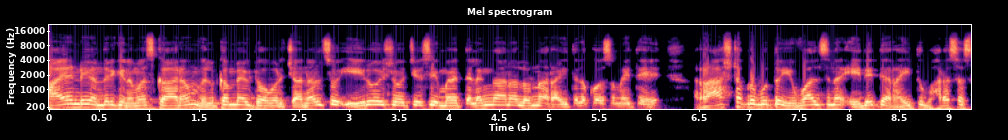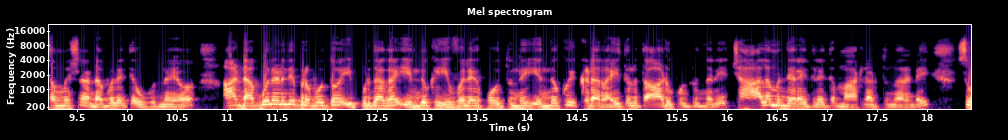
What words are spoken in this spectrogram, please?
హాయ్ అండి అందరికీ నమస్కారం. Welcome back to our channel. So ఈ రోజున వచ్చేసి మన తెలంగాణలో ఉన్న రైతుల కోసం అయితే రాష్ట్ర ప్రభుత్వం ఇవ్వాల్సిన ఏదైతే రైతు భరోసా సంబంధించిన డబ్బులు అయితే ఉన్నాయో ఆ డబ్బులు అనేది ప్రభుత్వం ఇప్పుడు దాకా ఎందుకు ఇవ్వలేకపోతుంది ఎందుకు ఇక్కడ రైతులతో ఆడుకుంటుందని చాలా మంది రైతులు అయితే మాట్లాడుతున్నారండి. సో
